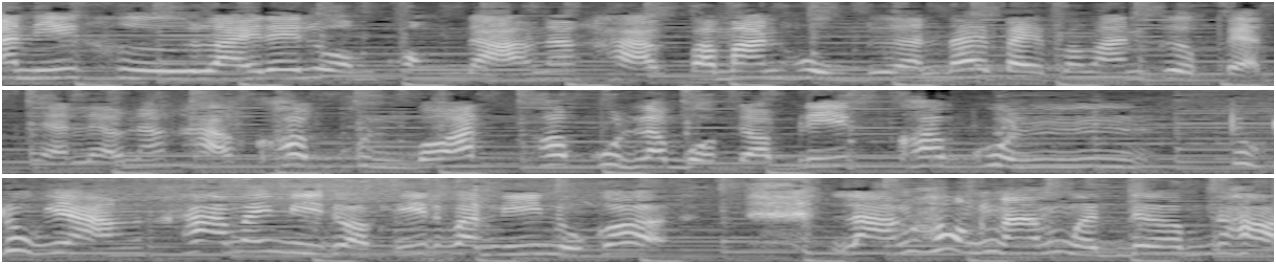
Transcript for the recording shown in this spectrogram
อันนี้คือรายได้รวมของดาวนะคะ ประมาณ 6 เดือนได้ไปประมาณเกือบ8แสนแล้วนะคะ ขอบคุณบอสขอบคุณระบบดอบลิสขอบคุณทุกๆอย่างถ้าไม่มีดอบลิสวันนี้หนูก็ล้างห้องน้ำเหมือนเดิมค่ะ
